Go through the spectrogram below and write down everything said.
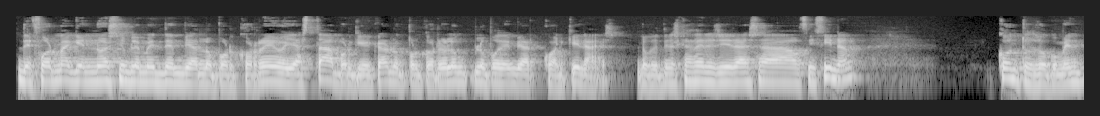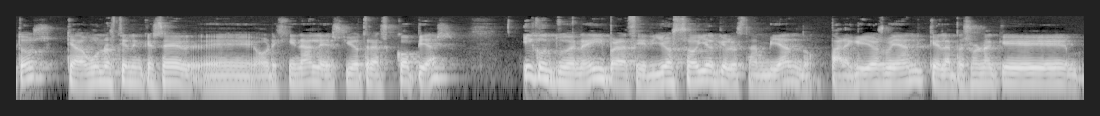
de forma que no es simplemente enviarlo por correo y ya está, porque claro, por correo lo, puede enviar cualquiera. Es, lo que tienes que hacer es ir a esa oficina con tus documentos, que algunos tienen que ser eh, originales y otras copias, y con tu DNI para decir yo soy el que lo está enviando, para que ellos vean que la persona que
